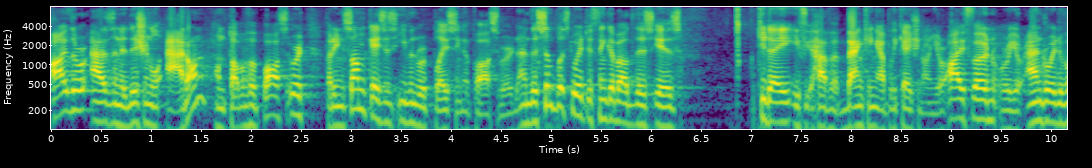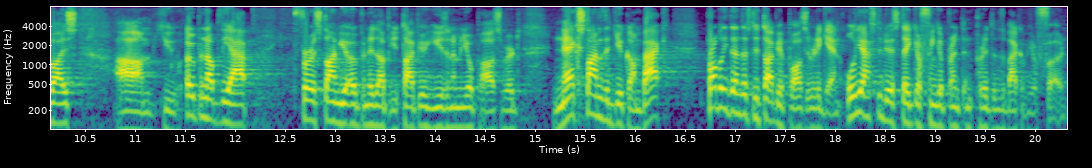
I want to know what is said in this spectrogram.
either as an additional add-on on top of a password, but in some cases even replacing a password. And the simplest way to think about this is Today, if you have a banking application on your iPhone or your Android device, um, you open up the app, first time you open it up, you type your username and your password. Next time that you come back, probably don't have to type your password again. All you have to do is take your fingerprint and put it in the back of your phone.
